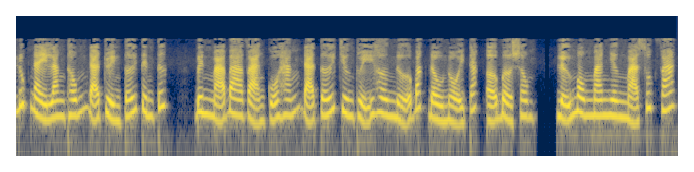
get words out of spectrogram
Lúc này lăng thống đã truyền tới tin tức, binh mã ba vạn của hắn đã tới chương thủy hơn nữa bắt đầu nội cắt ở bờ sông, lữ mông mang nhân mã xuất phát,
